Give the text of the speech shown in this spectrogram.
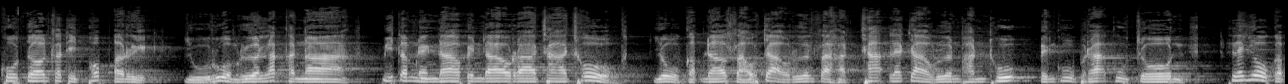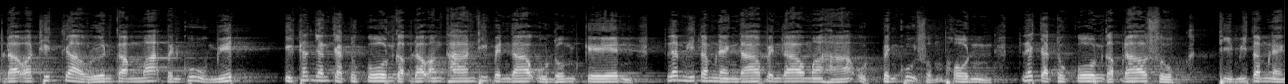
โคจรสถิตภพอริ อยู่ร่วมเรือนลัคนา มีตำแหน่งดาวเป็นดาวราชาโชค โยกกับดาวเสาเจ้าเรือนสหัชชะและเจ้าเรือนพันธุ เป็นคู่พระคู่โจร และโยกกับดาวอาทิตย์เจ้าเรือนกัมมะเป็นคู่มิตร อีกทั้งยังจัตุโกนกับดาวอังคารที่เป็นดาวอุดมเกณฑ์ และมีตำแหน่งดาวเป็นดาวมหาอุดเป็นคู่สมพล และจัตุโกนกับดาวศุกร์ที่มีตำแหน่ง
